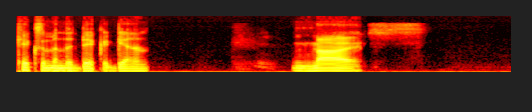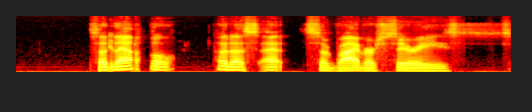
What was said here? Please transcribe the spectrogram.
kicks him in the dick again. Nice. So that will put us at Survivor Series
